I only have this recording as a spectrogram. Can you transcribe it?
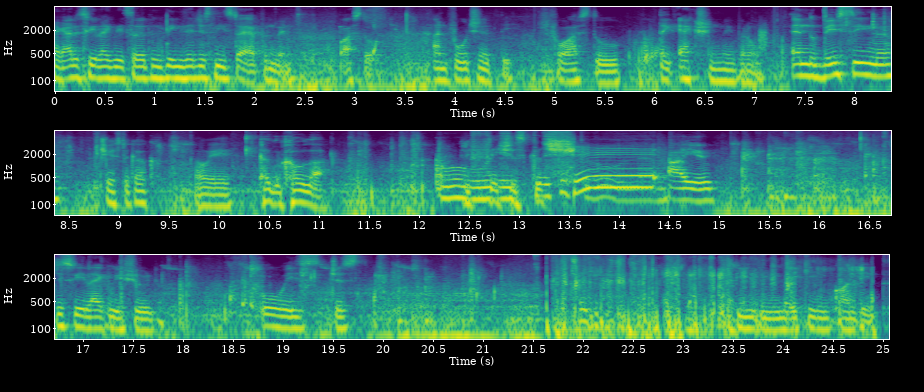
Like I just feel like there's certain things that just needs to happen, man. For us to, unfortunately, for us to take action, maybe, bro. And the best thing, uh, Cheers to Coke. oh yeah, Coca Cola. oh, Refreshes the shit. Are you? just feel like we should always just be making content.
